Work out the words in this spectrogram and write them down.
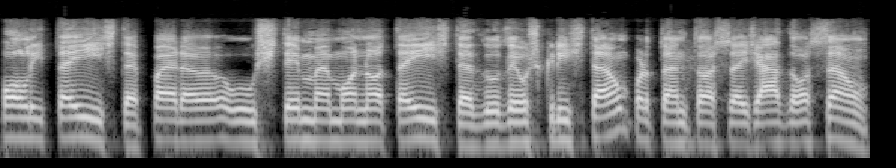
politeísta para o sistema monoteísta do Deus cristão, portanto, ou seja, a adoção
